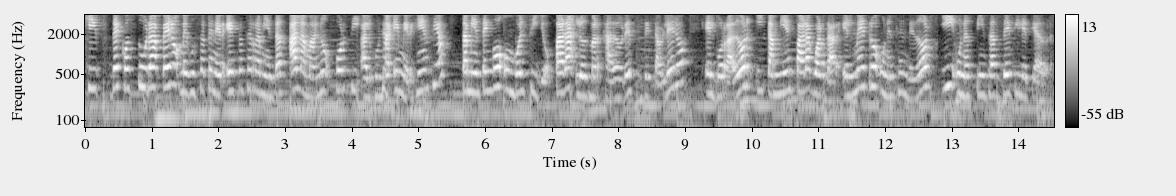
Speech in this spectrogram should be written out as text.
kits de costura, pero me gusta tener estas herramientas a la mano por si alguna emergencia. También tengo un bolsillo para los marcadores de tablero el borrador y también para guardar el metro, un encendedor y unas pinzas de fileteadora.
